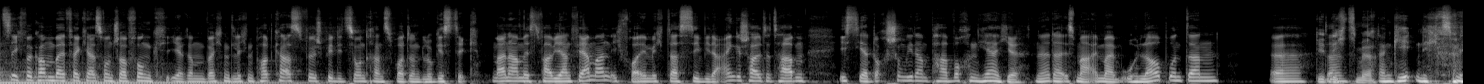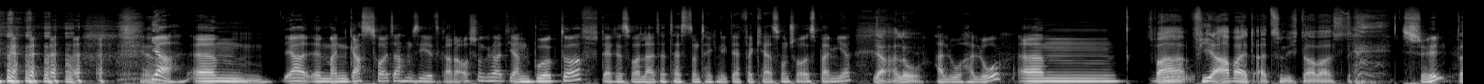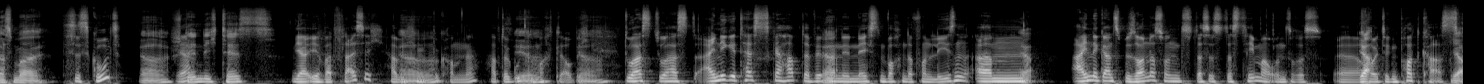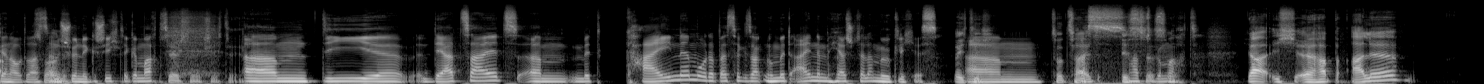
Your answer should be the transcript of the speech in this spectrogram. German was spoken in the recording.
Herzlich willkommen bei Verkehrsrundschau Funk, Ihrem wöchentlichen Podcast für Spedition, Transport und Logistik. Mein Name ist Fabian Fährmann. Ich freue mich, dass Sie wieder eingeschaltet haben. Ist ja doch schon wieder ein paar Wochen her hier. Ne? Da ist man einmal im Urlaub und dann äh, geht dann, nichts mehr. Dann geht nichts mehr. ja, ja, ähm, mhm. ja äh, mein Gast heute haben Sie jetzt gerade auch schon gehört, Jan Burgdorf, der Ressortleiter Test und Technik der Verkehrsrundschau ist bei mir. Ja, hallo. Hallo, hallo. Ähm, es war du, viel Arbeit, als du nicht da warst. Schön. Das mal. Das ist gut. Ja, ständig ja? Tests. Ja, ihr wart fleißig, habe ja. ich mitbekommen, ne? Habt ihr gut Sehr, gemacht, glaube ich. Ja. Du, hast, du hast einige Tests gehabt, da wird man in den nächsten Wochen davon lesen. Ähm, ja. Eine ganz besonders und das ist das Thema unseres äh, ja. heutigen Podcasts. Ja, genau, du hast eine, schöne Geschichte gemacht. Sehr schöne Geschichte. Ja. Ähm, die derzeit ähm, mit keinem oder besser gesagt nur mit einem Hersteller möglich ist. Richtig. Ähm, Zurzeit ist hast du gemacht? So. Ja, ich äh, habe alle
